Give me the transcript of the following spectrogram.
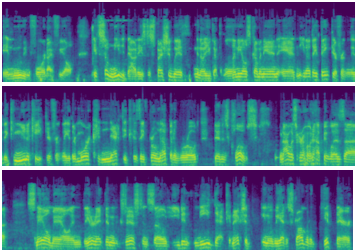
in moving forward i feel. It's so needed nowadays especially with you know you've got the millennials coming in and you know they think differently they communicate differently they're more connected because they've grown up in a world that is close. When i was growing up it was uh, snail mail and the internet didn't exist and so you didn't need that connection. You know we had to struggle to get there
